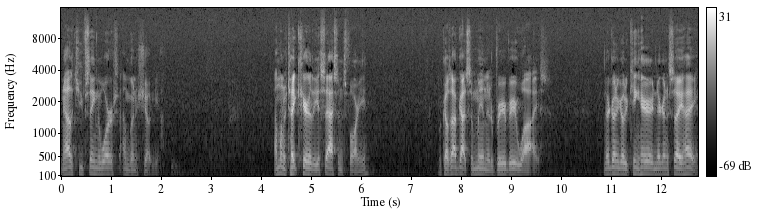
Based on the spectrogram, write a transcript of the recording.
now that you've seen the worst, I'm going to show you. I'm going to take care of the assassins for you because I've got some men that are very, very wise. They're going to go to King Herod and they're going to say, Hey,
